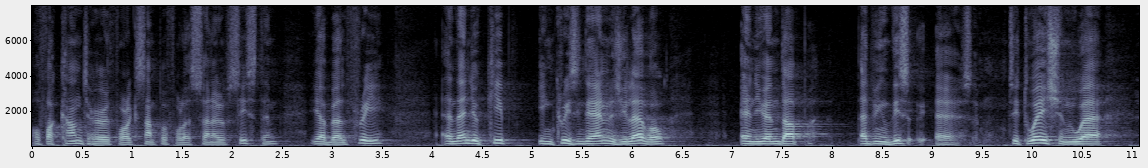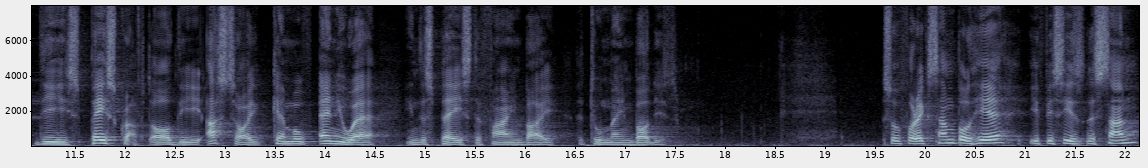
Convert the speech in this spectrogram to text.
of a counter-Earth, for example, for a Sun system. You have L3, and then you keep increasing the energy level, and you end up having this uh, situation where the spacecraft or the asteroid can move anywhere in the space defined by the two main bodies. So for example here, if this is the Sun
